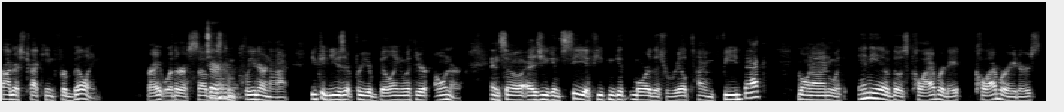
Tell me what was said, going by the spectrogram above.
progress tracking for billing, right? Whether a sub sure. is complete or not, you could use it for your billing with your owner. And so, as you can see, if you can get more of this real time feedback going on with any of those collaborate collaborators,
